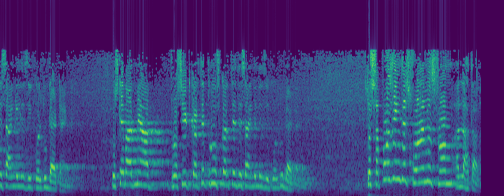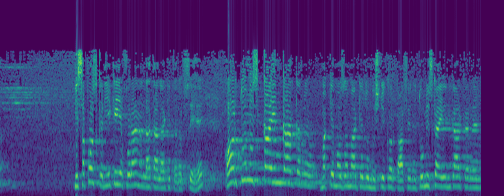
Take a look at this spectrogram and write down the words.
this angle is equal to that angle اس کے بعد میں آپ پروسیڈ کرتے پروف کرتے this angle is equal to that angle تو supposing this Quran is from اللہ تعالی یہ سپوز کریے کہ یہ قرآن اللہ تعالیٰ کی طرف سے ہے اور تم اس کا انکار کر رہے ہو۔ مکہ موزمہ کے جو مشرق اور کافر ہیں، تم اس کا انکار کر رہے ہو۔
